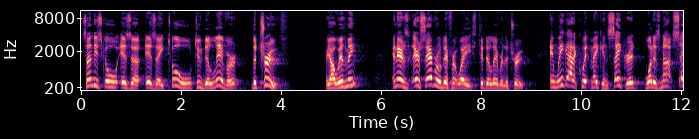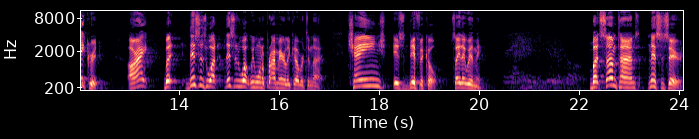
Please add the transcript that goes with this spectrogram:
Sunday school is a, is a tool to deliver the truth. Are y'all with me? And there's, there's several different ways to deliver the truth. And we got to quit making sacred what is not sacred. All right? But this is what this is what we want to primarily cover tonight. Change is difficult. Say that with me. But sometimes necessary.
